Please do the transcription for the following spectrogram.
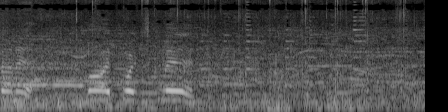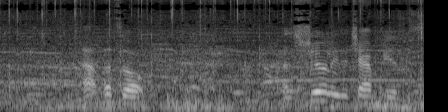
Done it. Five points clear. At the top. And surely the champions.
